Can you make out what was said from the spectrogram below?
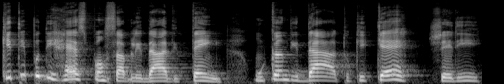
que tipo de responsabilidade tem um candidato que quer gerir,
